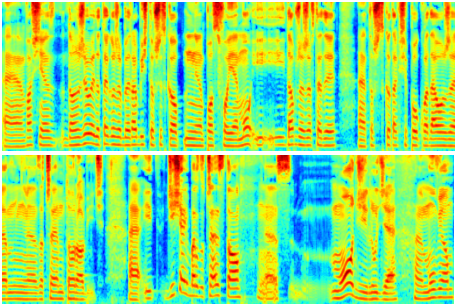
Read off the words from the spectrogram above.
e, właśnie dążyły do tego, żeby robić to wszystko mm, po swojemu i, i dobrze, że wtedy e, to wszystko tak się poukładało, że mm, zacząłem to robić. E, I dzisiaj bardzo często e, młodzi ludzie e, mówią,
